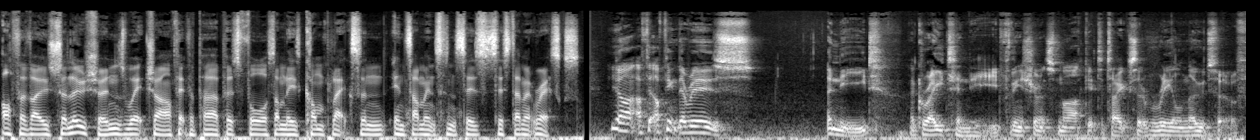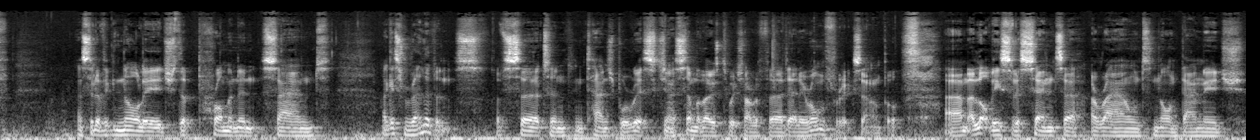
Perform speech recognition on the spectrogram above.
offer those solutions which are fit for purpose for some of these complex and in some instances systemic risks? Yeah, I, th- I think there is a need a greater need for the insurance market to take sort of real note of and sort of acknowledge the prominence and I guess, relevance of certain intangible risks. You know, some of those to which I referred earlier on, for example. Um, a lot of these sort of centre around non-damage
